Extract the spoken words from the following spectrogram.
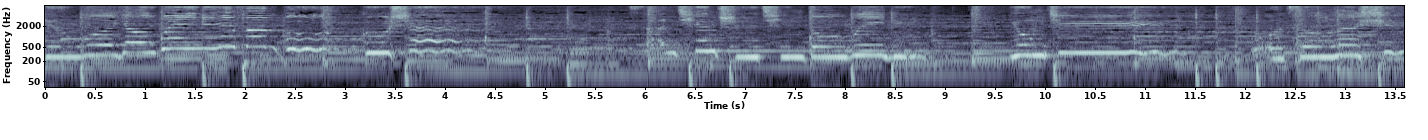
天我要为你奋不顾身三千痴情都为你用尽我走了心。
